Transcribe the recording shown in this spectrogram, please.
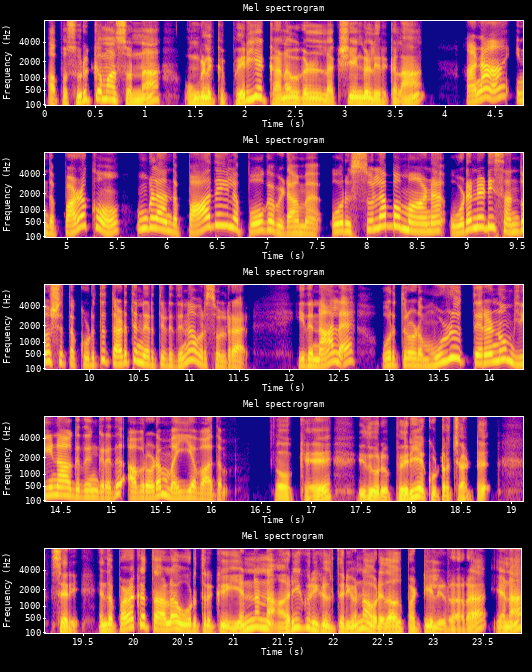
அப்ப சுருக்கமா சொன்னா உங்களுக்கு பெரிய கனவுகள் லட்சியங்கள் இருக்கலாம்? ஆனா இந்த பழக்கம் உங்களை அந்த பாதையில போக விடாம ஒரு சுலபமான உடனடி சந்தோஷத்தை கொடுத்து தடுத்து நிறுத்திடுதுன்னு அவர் சொல்றார். இதனால ஒருத்தரோட முழு திறனும் வீணாகுதுங்கிறது அவரோட மையவாதம். ஓகே. இது ஒரு பெரிய குற்றச்சாட்டு. சரி இந்த பழக்கத்தால ஒருத்தருக்கு என்னென்ன அறிகுறிகள் தெரியும்னு அவர் ஏதாவது பட்டியலிடுறாரா? ஏன்னா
